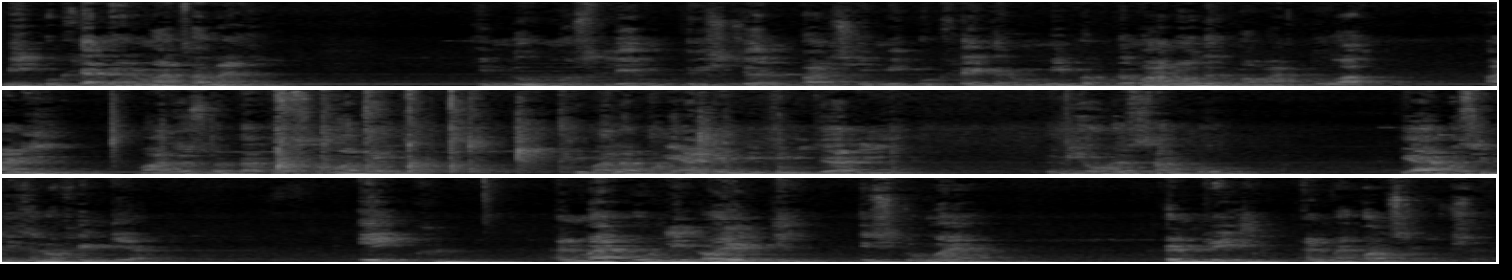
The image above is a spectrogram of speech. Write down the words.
मी कुठल्या धर्माचा नाही. हिंदू मुस्लिम ख्रिश्चन पारशी मी कुठलाही धर्म मी फक्त मानव धर्म मानतो. वा. आणि माझं स्वतःच मत आहे की मला कोणी आयडेंटिटी विचारली तर मी एवढंच सांगतो की I am a citizen of India एक. And my only loyalty is to my country and my constitution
